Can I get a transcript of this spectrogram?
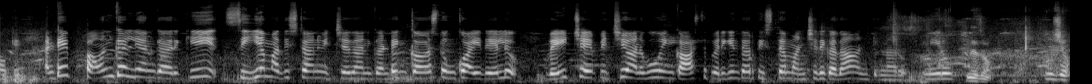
ఓకే. అంటే పవన్ కళ్యాణ్ గారికి సీఎం అధిష్టానం ఇచ్చేదానికంటే ఇంకాస్త ఇంకో ఐదేళ్ళు వెయిట్ చేయించి అనుభవం ఇంకాస్త పెరిగిన తర్వాత ఇస్తే మంచిది కదా అంటున్నారు. మీరు? నిజం. నిజం.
